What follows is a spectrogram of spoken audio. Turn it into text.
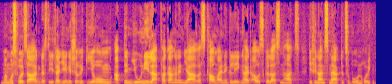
Man muss wohl sagen, dass die italienische Regierung ab dem Juni vergangenen Jahres kaum eine Gelegenheit ausgelassen hat, die Finanzmärkte zu beunruhigen.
